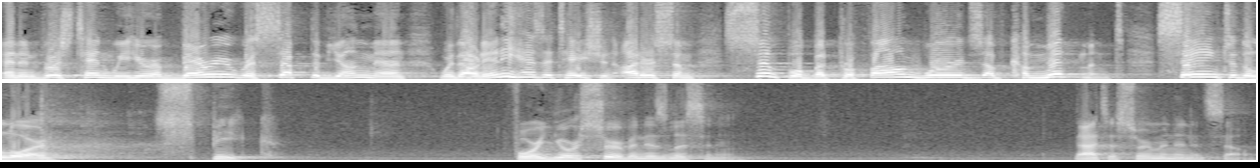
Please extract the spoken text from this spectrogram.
And in verse 10, we hear a very receptive young man, without any hesitation, utter some simple but profound words of commitment, saying to the Lord, Speak, for your servant is listening. That's a sermon in itself.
